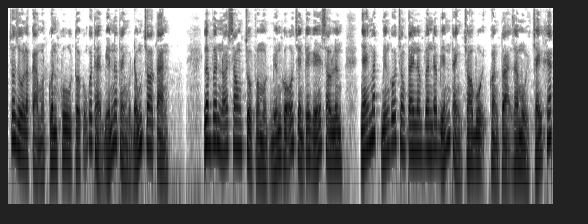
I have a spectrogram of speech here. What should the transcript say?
cho dù là cả một quân khu, tôi cũng có thể biến nó thành một đống cho tàn. Lâm vân nói xong chụp vào một miếng gỗ trên cái ghế sau lưng. Nháy mắt miếng gỗ trong tay lâm vân đã biến thành cho bụi, còn tỏa ra mùi cháy khét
